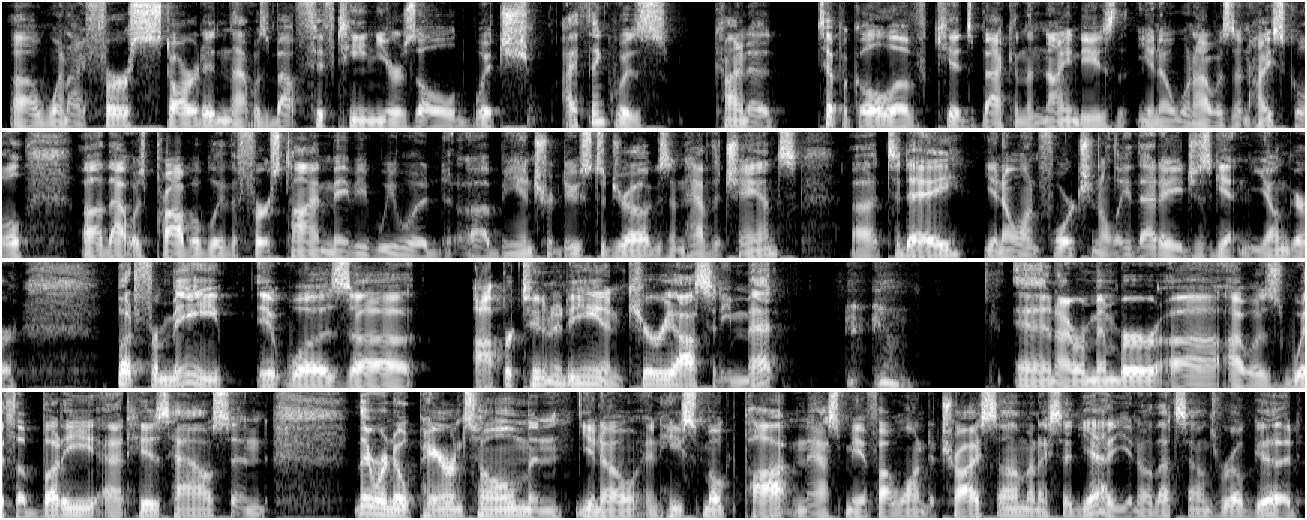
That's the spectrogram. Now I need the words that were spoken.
uh, when I first started, and that was about 15 years old, which I think was kind of typical of kids back in the 90s. You know, when I was in high school, uh, that was probably the first time maybe we would uh, be introduced to drugs and have the chance. Uh, today, you know, unfortunately, that age is getting younger. But for me, it was uh, opportunity and curiosity met. and I remember uh, I was with a buddy at his house and there were no parents home and you know and he smoked pot and asked me if i wanted to try some and i said yeah you know that sounds real good.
